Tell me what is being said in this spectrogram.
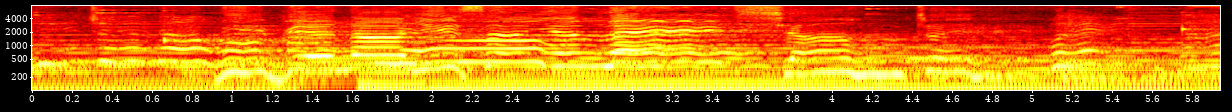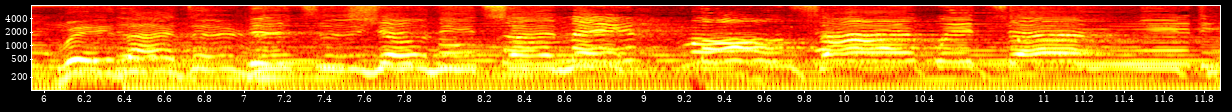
你别拿一生眼泪相对。未来的日子有你才美，梦才会真一点。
